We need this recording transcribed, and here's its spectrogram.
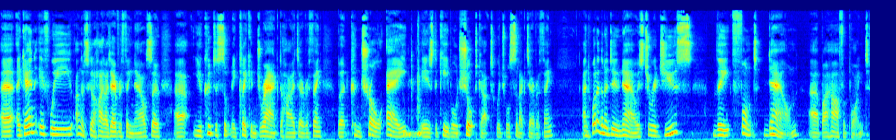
Uh, again, if we, I'm just going to highlight everything now, so uh, you could just simply click and drag to highlight everything, but Control A is the keyboard shortcut, which will select everything. And what I'm going to do now is to reduce the font down uh, by half a point.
